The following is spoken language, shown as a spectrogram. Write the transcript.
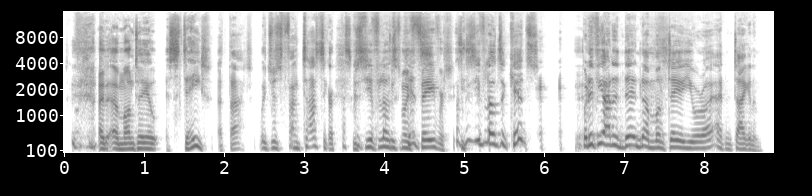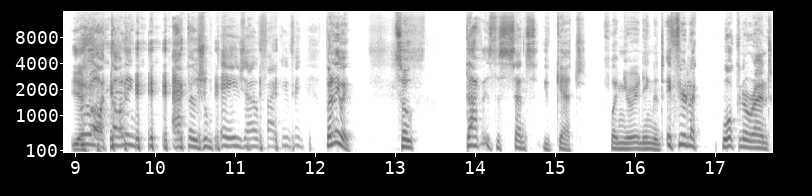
a, a Mondeo estate at that, which was fantastic. That's because you have loads of my kids. favorite. That's because you have loads of kids. But if you had a, a Mondeo, you were out in Dagenham. Yeah. All right, darling. Apples and peas, how fucking thing. But anyway, so that is the sense you get when you're in England. If you're like walking around,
